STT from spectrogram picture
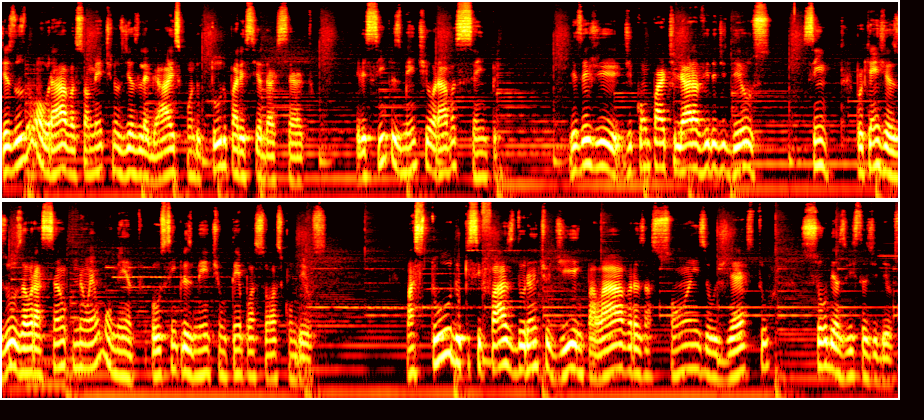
Jesus não orava somente nos dias legais, quando tudo parecia dar certo. Ele simplesmente orava sempre. Desejo de, de compartilhar a vida de Deus. Sim, porque em Jesus a oração não é um momento ou simplesmente um tempo a sós com Deus, mas tudo o que se faz durante o dia em palavras, ações ou gesto sob as vistas de Deus.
